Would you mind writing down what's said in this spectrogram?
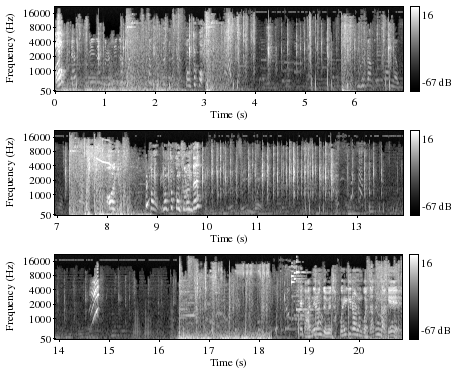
어? 야, 신전 들어, 신전 들어. 형 조금 둘다. 어, 형, 형 조금 그런데? 핵 아니란데 왜 자꾸 핵이라는 거야 짜증나게?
